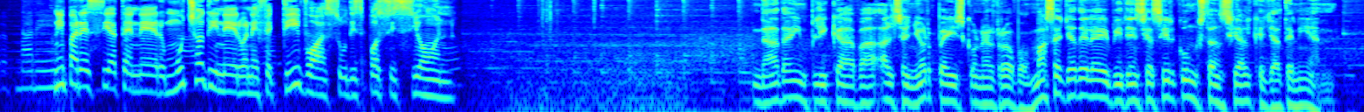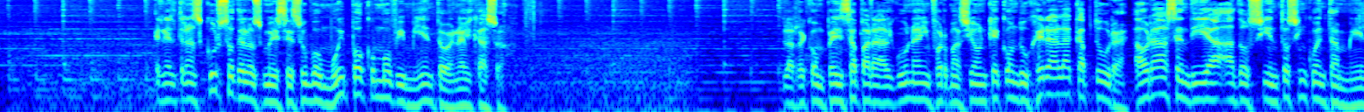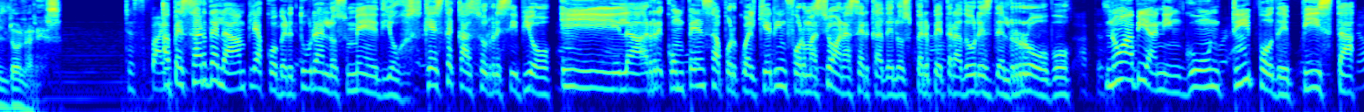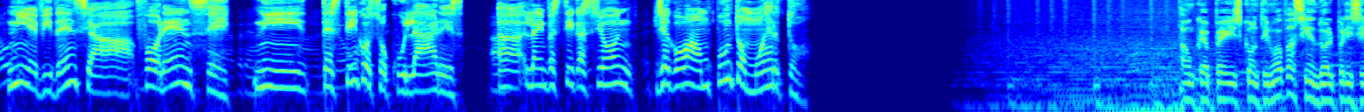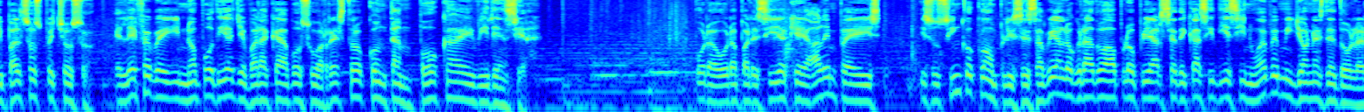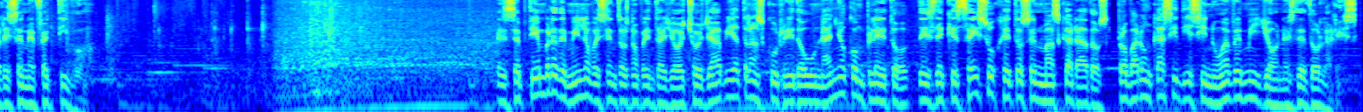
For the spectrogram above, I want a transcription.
ni parecía tener mucho dinero en efectivo a su disposición. Nada implicaba al señor Pace con el robo, más allá de la evidencia circunstancial que ya tenían. En el transcurso de los meses hubo muy poco movimiento en el caso. La recompensa para alguna información que condujera a la captura ahora ascendía a 250 mil dólares. A pesar de la amplia cobertura en los medios que este caso recibió y la recompensa por cualquier información acerca de los perpetradores del robo, no había ningún tipo de pista, ni evidencia forense, ni testigos oculares. Ah, la investigación llegó a un punto muerto. Aunque Pace continuaba siendo el principal sospechoso, el FBI no podía llevar a cabo su arresto con tan poca evidencia. Por ahora parecía que Allen Pace y sus cinco cómplices habían logrado apropiarse de casi 19 millones de dólares en efectivo. En septiembre de 1998 ya había transcurrido un año completo desde que seis sujetos enmascarados robaron casi 19 millones de dólares.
